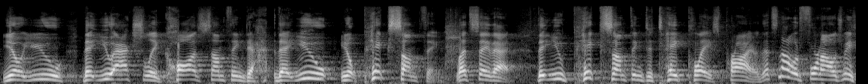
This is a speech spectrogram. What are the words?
you know, you, that you actually cause something to, that you, you know, pick something. Let's say that. That you picked something to take place prior. That's not what foreknowledge means.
